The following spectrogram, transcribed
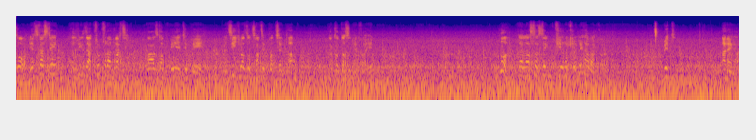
So, jetzt das den, also wie gesagt, 580 Garagenstop BETP. Dann ziehe ich mal so 20% ab. Da kommt das in etwa hin. Puh, dann lass das Ding 400 Kilometer weit kommen. Mit Anhänger.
